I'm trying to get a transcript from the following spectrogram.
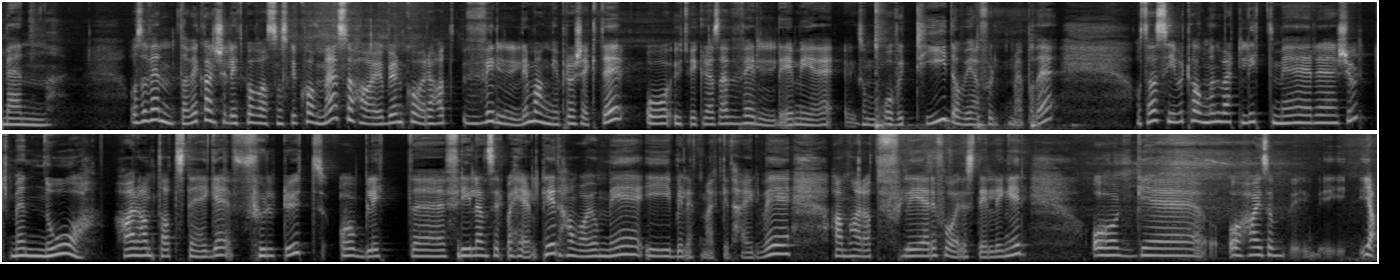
men og så venta vi kanskje litt på hva som skulle komme. Så har jo Bjørn Kåre hatt veldig mange prosjekter og utvikla seg veldig mye liksom, over tid, og vi har fulgt med på det. Og så har Sivert Holmen vært litt mer eh, skjult, men nå har han tatt steget fullt ut og blitt uh, frilanser på heltid. Han var jo med i Billettmerket Heil Ved. Han har hatt flere forestillinger. Og, uh, og har liksom Ja.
